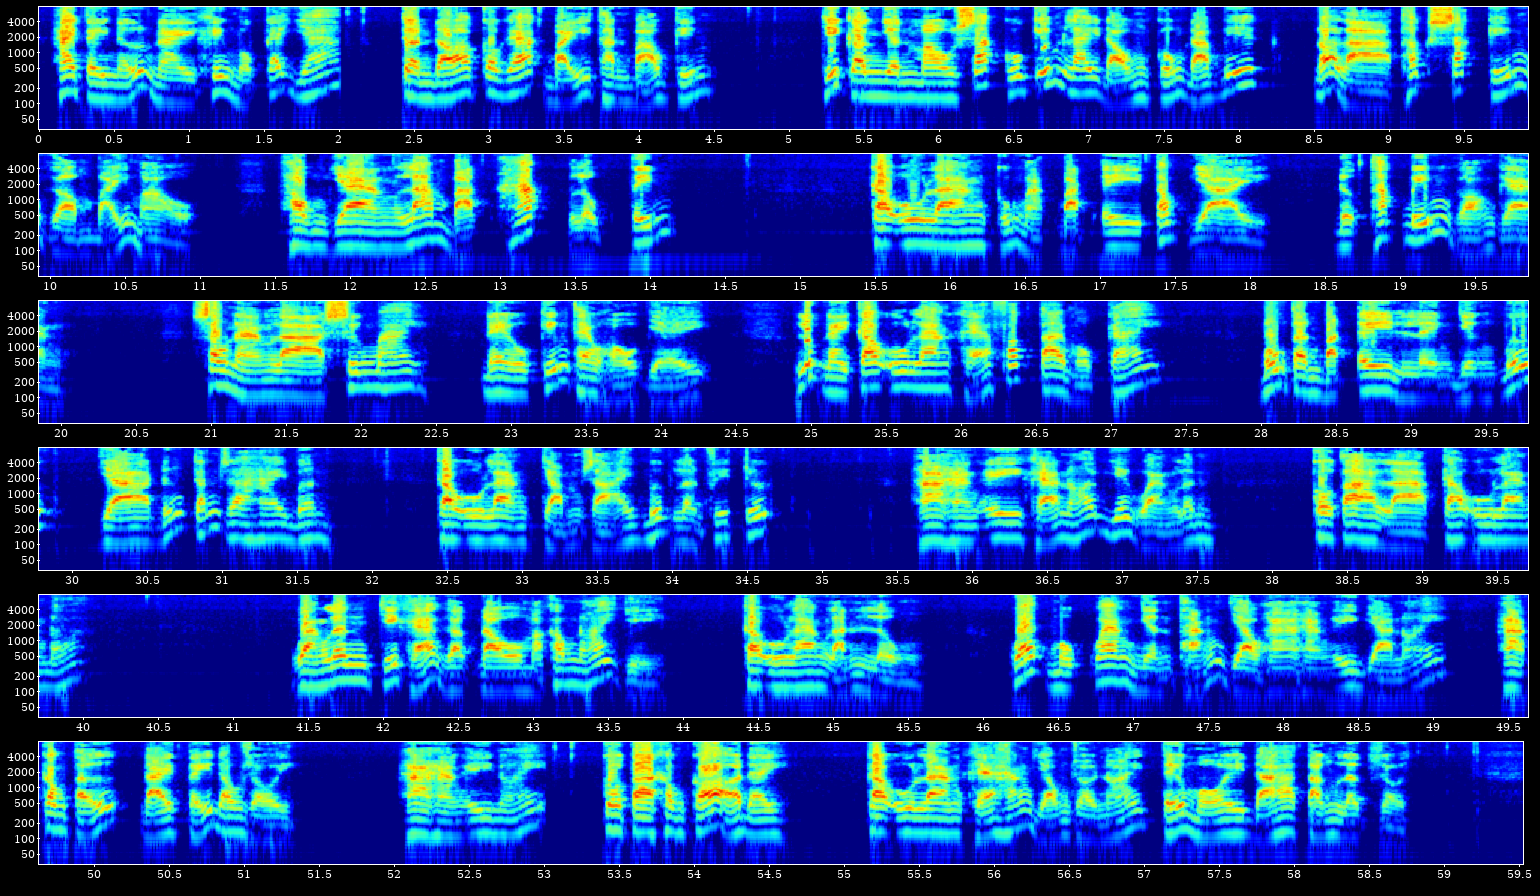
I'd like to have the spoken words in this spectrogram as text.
Hai tỳ nữ này khiêng một cái giá, trên đó có gác bảy thanh bảo kiếm. Chỉ cần nhìn màu sắc của kiếm lay động cũng đã biết đó là thất sắc kiếm gồm bảy màu. Hồng vàng, lam bạch, hắc, lục, tím. Cao U Lan cũng mặc bạch y tóc dài, được thắt biếm gọn gàng. Sau nàng là Sương Mai, đều kiếm theo hộ vệ. Lúc này Cao U Lan khẽ phất tay một cái. Bốn tên bạch y liền dừng bước và đứng tránh ra hai bên. Cao U Lan chậm rãi bước lên phía trước. Hà Hàng Y khẽ nói với Hoàng Linh, cô ta là Cao U Lan đó. Hoàng Linh chỉ khẽ gật đầu mà không nói gì. Cao U Lan lạnh lùng, quét một quan nhìn thẳng vào Hà Hàng Y và nói, Hà công tử, đại tỷ đâu rồi? Hà Hàng Y nói, cô ta không có ở đây. Cao U Lan khẽ hắn giọng rồi nói, tiểu muội đã tận lực rồi.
